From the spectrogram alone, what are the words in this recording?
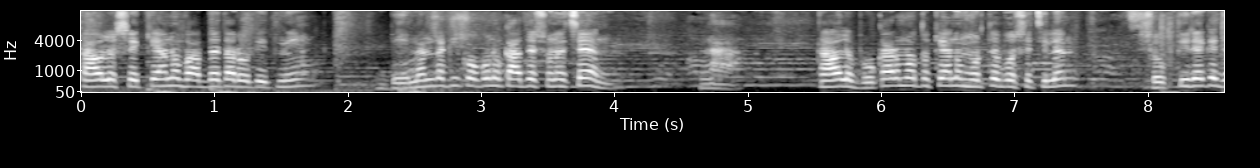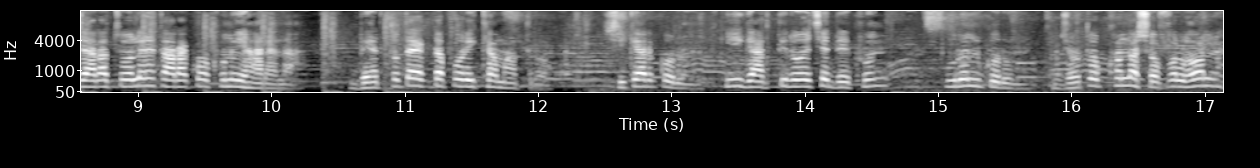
তাহলে সে কেন ভাববে তার অতীত নিয়ে? বেমানরা কি কখনো কাজে শুনেছেন? না। তাহলে বোকার মতো কেন মরতে বসেছিলেন? শক্তি রেখে যারা চলে, তারা কখনোই হারে না। ব্যর্থতা একটা পরীক্ষা মাত্র। স্বীকার করুন, কি ঘাটতি রয়েছে দেখুন, পূরণ করুন। যতক্ষণ না সফল হন,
